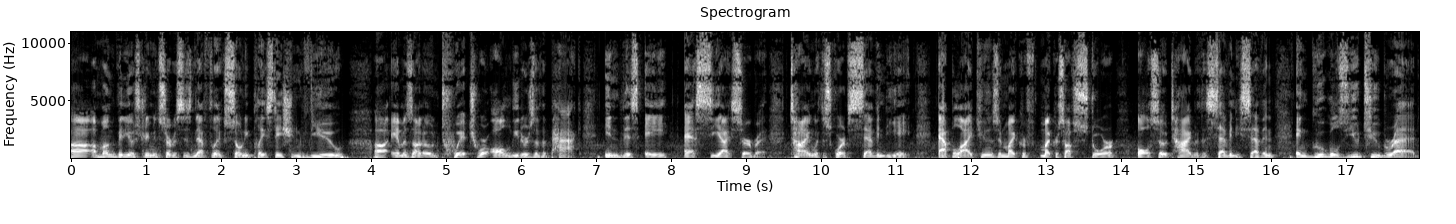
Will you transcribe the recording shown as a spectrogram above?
Uh, among video streaming services, Netflix, Sony PlayStation Vue, uh, Amazon owned Twitch. Were all leaders of the pack in this ASCI survey, tying with a score of 78. Apple iTunes and Microsoft Store also tied with a 77, and Google's YouTube Red,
